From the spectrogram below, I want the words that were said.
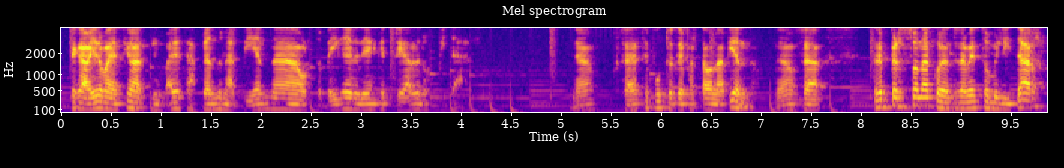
Este caballero me decía, Invario está esperando una pierna ortopédica que le tenían que entregar del hospital. ¿ya? O sea, a ese punto le faltaba una pierna. O sea, tres personas con entrenamiento militar,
